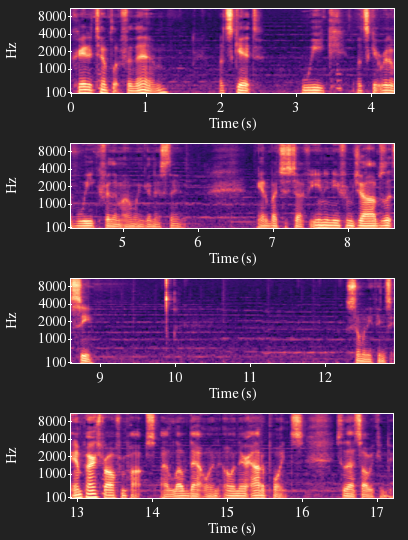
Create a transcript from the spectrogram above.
create a template for them. Let's get weak. Let's get rid of weak for them. Oh my goodness, they, they got a bunch of stuff. Unity from jobs. Let's see. So many things. Empire Sprawl from Pops. I love that one. Oh, and they're out of points. So that's all we can do.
